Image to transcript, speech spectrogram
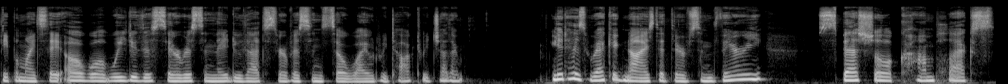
people might say, oh, well, we do this service and they do that service, and so why would we talk to each other? It has recognized that there are some very special, complex,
